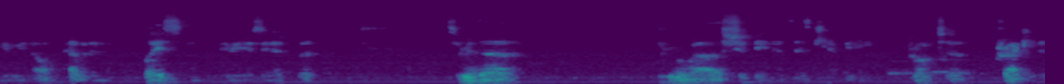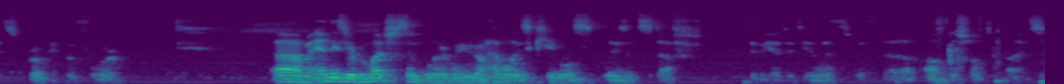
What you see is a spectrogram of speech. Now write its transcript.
you, you know have it in place and you're using it, but through the through uh, shipping, it, it can be prone to cracking. It's broken before. Um, and these are much simpler when you don't have all these cables and stuff that we had to deal with with uh, off-the-shelf design. So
